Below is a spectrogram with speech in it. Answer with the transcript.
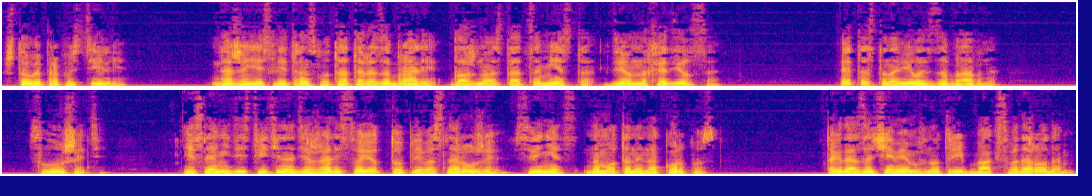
Что вы пропустили? Даже если трансмутатор разобрали, должно остаться место, где он находился. Это становилось забавно. Слушайте, если они действительно держали свое топливо снаружи, свинец, намотанный на корпус, тогда зачем им внутри бак с водородом?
